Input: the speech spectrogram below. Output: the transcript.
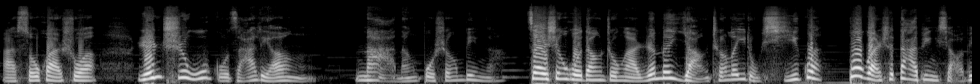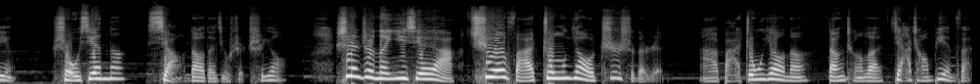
啊，俗话说，人吃五谷杂粮，哪能不生病啊？在生活当中啊，人们养成了一种习惯，不管是大病小病，首先呢想到的就是吃药，甚至呢一些呀缺乏中药知识的人啊，把中药呢当成了家常便饭。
